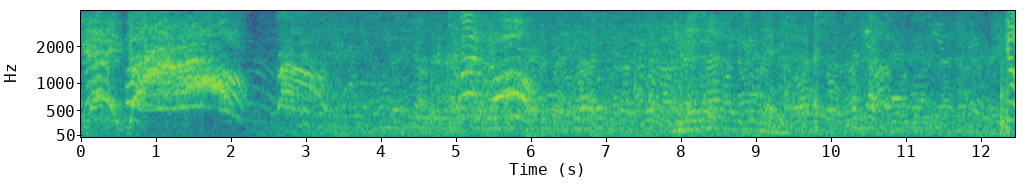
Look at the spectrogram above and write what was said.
Hey, fire. Go.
